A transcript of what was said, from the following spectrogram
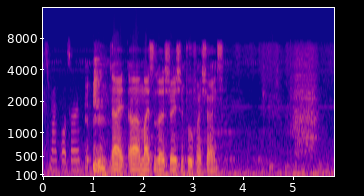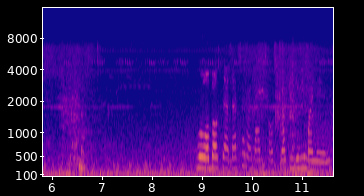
That's my fault. Sorry. Alright, um, license, registration, proof of insurance. Well, about that, that's at my mom's house, but I can give you my name.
